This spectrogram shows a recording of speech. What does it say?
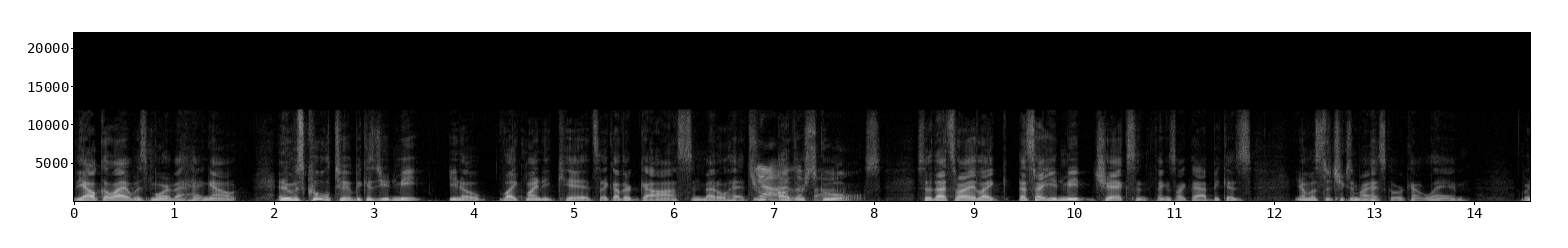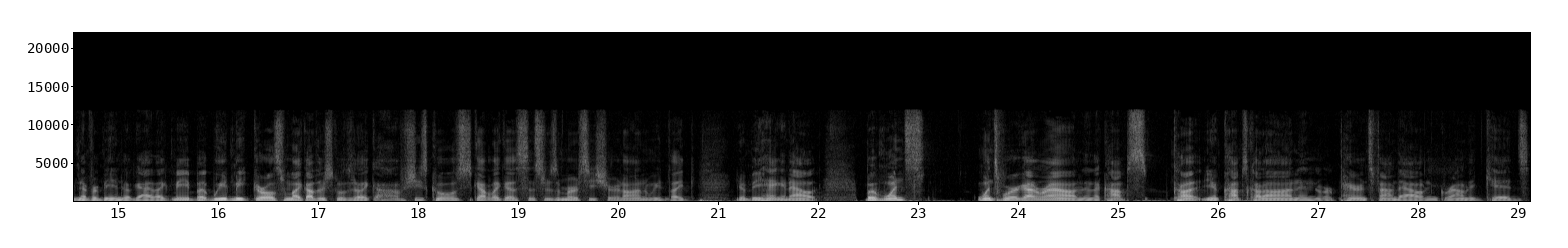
the alkali was more of a hangout, and it was cool too because you'd meet, you know, like-minded kids, like other goths and metalheads from Yeah, other schools. So that's why, like, that's how you'd meet chicks and things like that because, you know, most of the chicks in my high school were kind of lame would never be into a guy like me. But we'd meet girls from like other schools. They're like, oh, she's cool. She's got like a Sisters of Mercy shirt on. We'd like, you know, be hanging out. But once, once word got around and the cops caught, you know, cops caught on and or parents found out and grounded kids,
